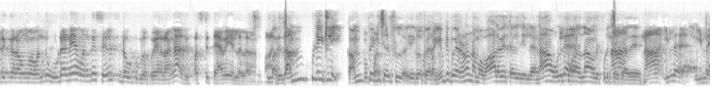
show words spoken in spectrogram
எடுக்கிறவங்க வந்து உடனே வந்து செல்ஃப் டவுட்டுக்குள்ள போயிடுறாங்க. அது ஃபர்ஸ்ட் தேவையில்லை கம்ப்ளீட்லி கம்ப்ளீட்லி செல்ஃப் இதுக்குள்ள போயிடறாங்க. எப்படி போயிடறாங்க நம்ம வாழவே தகுதி இல்ல. நான் ஒழுக்கமா இருந்தா அவங்களுக்கு பிடிச்சிருக்காது. நான் இல்ல இல்ல.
